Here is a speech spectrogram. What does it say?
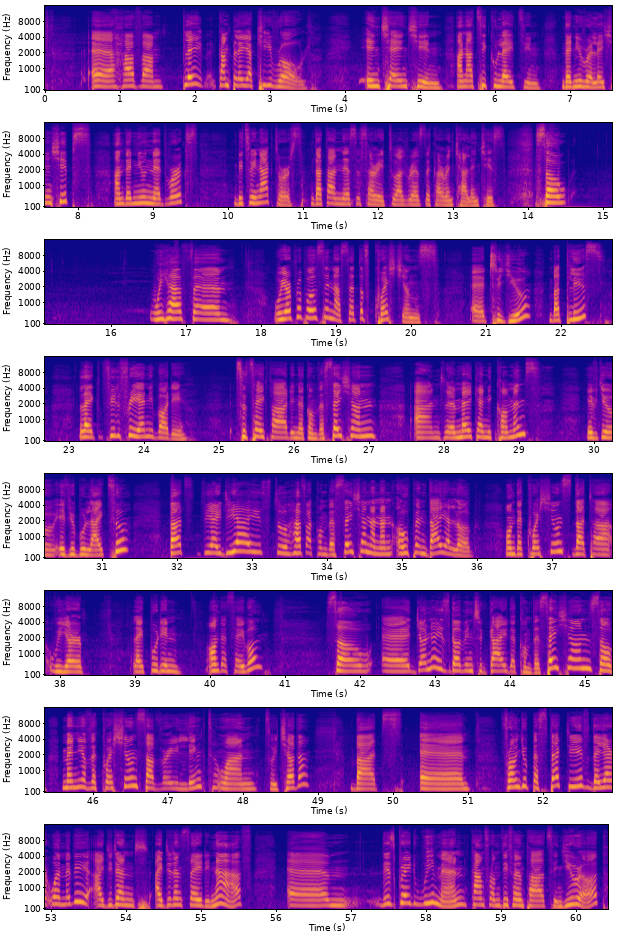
uh, have, um, play, can play a key role in changing and articulating the new relationships and the new networks between actors that are necessary to address the current challenges. So we have, um, we are proposing a set of questions uh, to you, but please, like, feel free anybody to take part in the conversation and uh, make any comments if you, if you would like to. But the idea is to have a conversation and an open dialogue on the questions that uh, we are like putting on the table. So uh, Jone is going to guide the conversation. So many of the questions are very linked one to each other. But uh, from your perspective, they are, well, maybe I didn't, I didn't say it enough. Um, these great women come from different parts in Europe,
